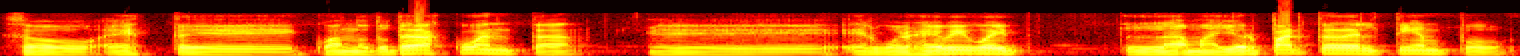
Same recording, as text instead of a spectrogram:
So, este, cuando tú te das cuenta, eh, el World Heavyweight, la mayor parte del tiempo,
